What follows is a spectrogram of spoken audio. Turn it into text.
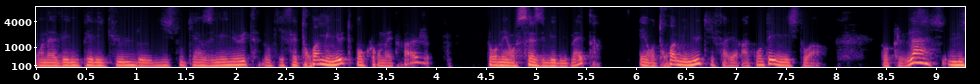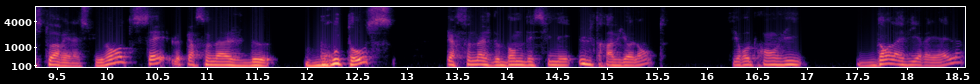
on avait une pellicule de 10 ou 15 minutes, donc il fait 3 minutes mon court métrage, tourné en 16 mm, et en 3 minutes, il fallait raconter une histoire. Donc là, l'histoire est la suivante, c'est le personnage de Brutos, personnage de bande dessinée ultra violente, qui reprend vie dans la vie réelle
